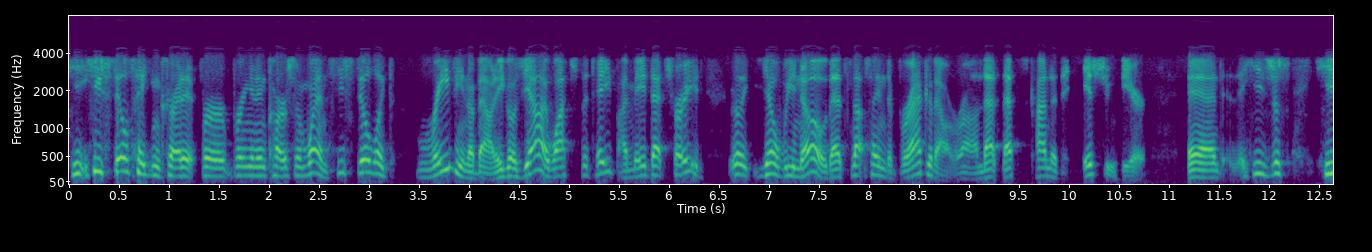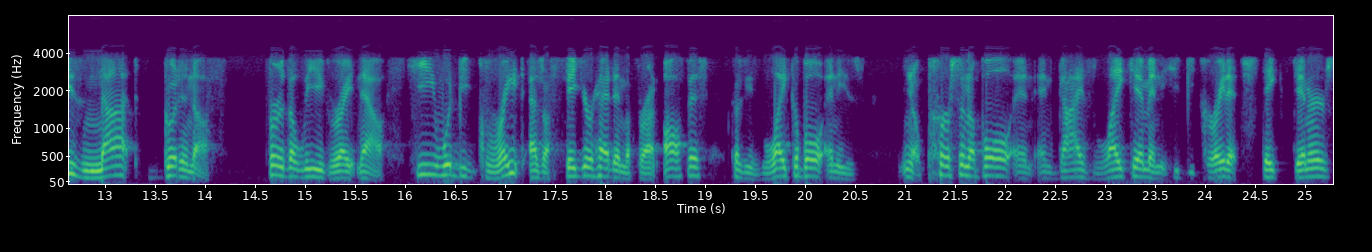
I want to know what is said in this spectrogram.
He he's still taking credit for bringing in Carson Wentz. He's still like raving about it. He goes, "Yeah, I watched the tape. I made that trade." You're like, "Yeah, we know. That's not something to brag about, Ron. That that's kind of the issue here." And he's just he's not good enough for the league right now. He would be great as a figurehead in the front office because he's likable and he's you know personable and and guys like him and he'd be great at steak dinners.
